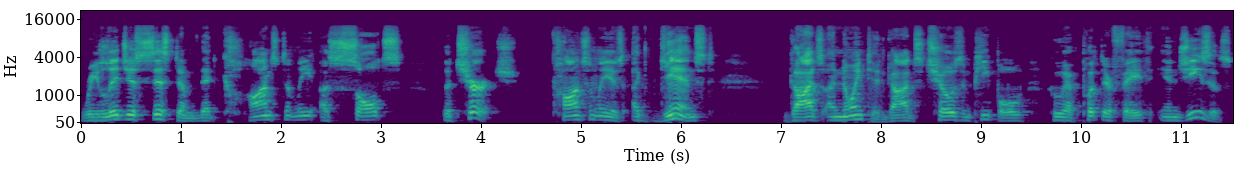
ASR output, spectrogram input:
religious system that constantly assaults the church constantly is against God's anointed, God's chosen people who have put their faith in Jesus.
